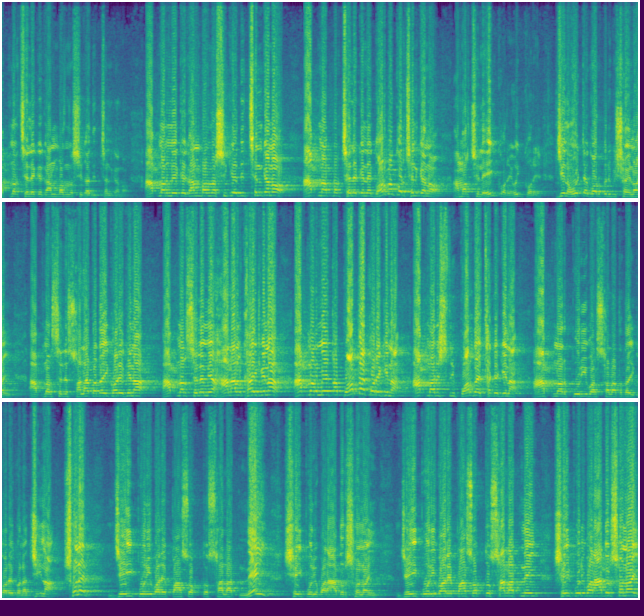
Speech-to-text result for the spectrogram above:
আপনার ছেলেকে গান বাজনা শিখা দিচ্ছেন কেন? আপনার মেয়েকে গান বাজনা শিখিয়ে দিচ্ছেন কেন? আপনি আপনার ছেলেকে নিয়ে গর্ব করছেন কেন? আমার ছেলে এই করে, ওই করে। যে না, ওইটা গর্বের বিষয় নয়। আপনার ছেলে সালাত আদায় করে কিনা? আপনার ছেলে মেয়ে হালাল খায় কিনা? আপনার মেয়েটা পর্দা করে কিনা? আপনার স্ত্রী পর্দায় থাকে কিনা? আপনার পরিবার সালাত আদায় করে কিনা? জি না, শোনেন, যেই পরিবারে পাঁচ অক্ত সালাত নেই, সেই পরিবার আদর্শ নয়। যেই পরিবারে পাঁচ অক্ত সালাত নেই, সেই পরিবার আদর্শ নয়।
